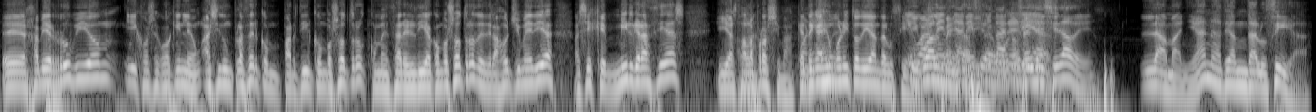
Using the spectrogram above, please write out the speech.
Eh, Javier Rubio y José Joaquín León, ha sido un placer compartir con vosotros, comenzar el día con vosotros desde las ocho y media, así es que mil gracias y hasta la próxima. Que tengáis un bonito día Andalucía. Igualmente. Felicidades. La mañana de Andalucía.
